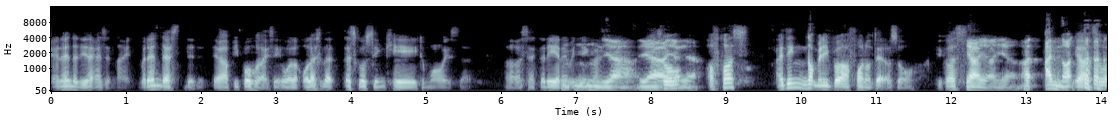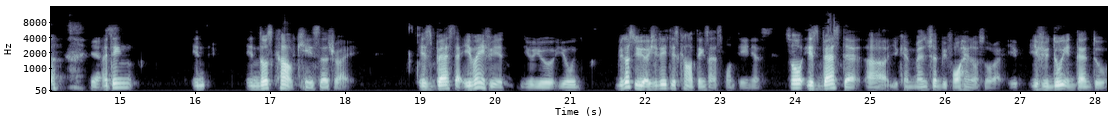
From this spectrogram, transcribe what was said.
and then the dinner ends at night but then there's there are people who like say oh, oh let's let, let's go sing K tomorrow is uh, Saturday and everything Mm, right Yeah, yeah, So- yeah, yeah. of course I think not many people are fond of that also because Yeah, yeah, yeah. I, I'm not. Yeah, so yeah. I think in in those kind of cases, right, it's best that even if you you you, you because you usually these kind of things are spontaneous. So it's best that uh you can mention beforehand also, right? If, if you do intend to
